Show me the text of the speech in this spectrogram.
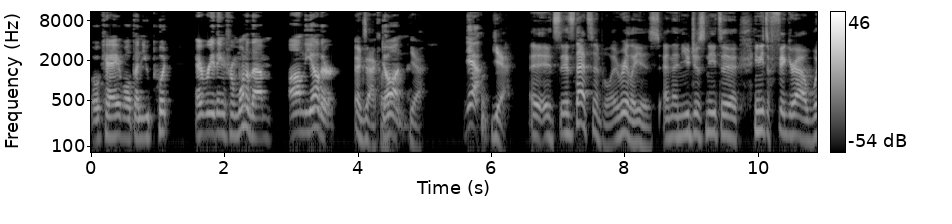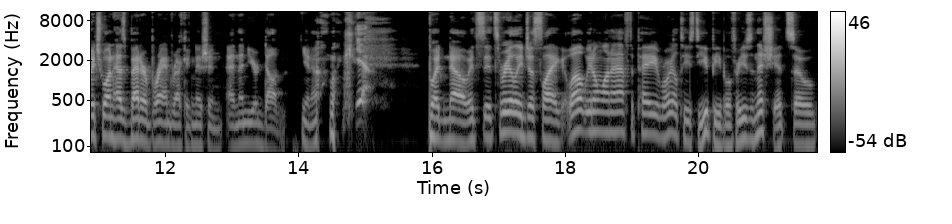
okay, well then you put everything from one of them on the other. exactly. Done. Yeah, Yeah, yeah. It's it's that simple. It really is. And then you just need to you need to figure out which one has better brand recognition, and then you're done. You know, like. yeah. But no, it's it's really just like, well, we don't want to have to pay royalties to you people for using this shit, so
